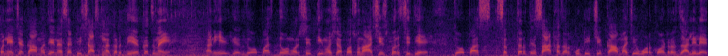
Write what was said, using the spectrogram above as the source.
पण याचे कामं देण्यासाठी शासनाकडे देयकच नाही. आणि हे जवळपास दोन वर्षे तीन वर्षापासून अशीच परिस्थिती आहे. जवळपास सत्तर ते साठ हजार कोटीचे कामाचे वर्क ऑर्डर झालेले आहेत.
